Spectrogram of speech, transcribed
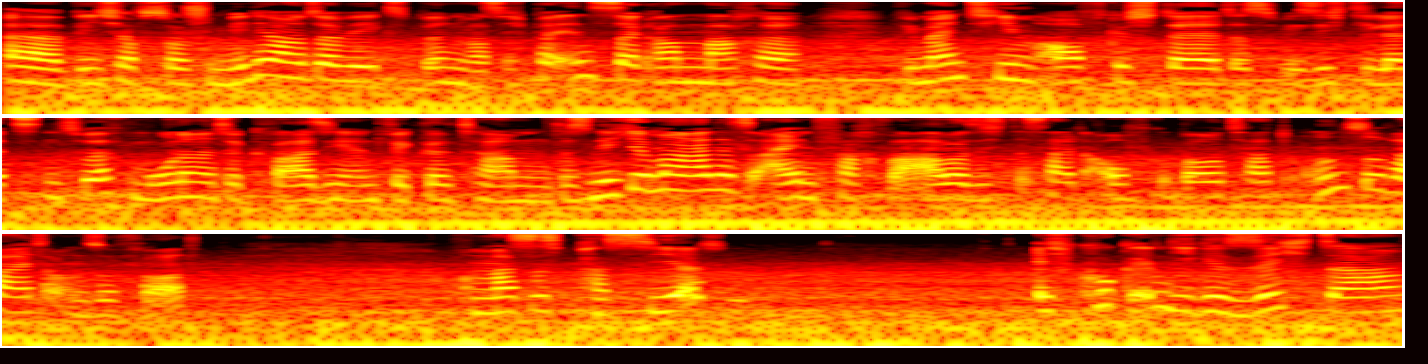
äh, wie ich auf Social Media unterwegs bin, was ich bei Instagram mache, wie mein Team aufgestellt ist, wie sich die letzten zwölf Monate quasi entwickelt haben, dass nicht immer alles einfach war, aber sich das halt aufgebaut hat und so weiter und so fort. Und was ist passiert? ich gucke in die Gesichter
